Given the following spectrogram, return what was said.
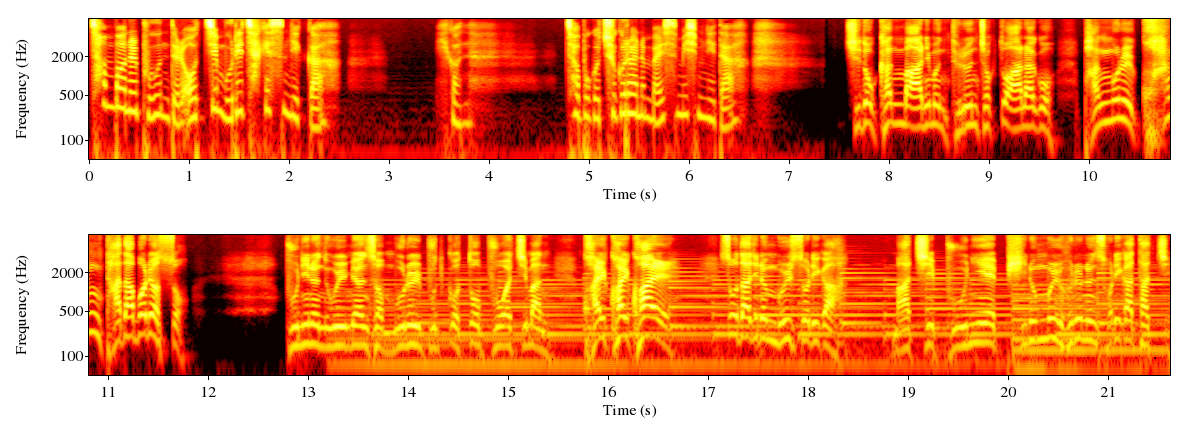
천 번을 부은들 어찌 물이 차겠습니까 이건 저보고 죽으라는 말씀이십니다 지독한 마님은 들은 척도 안 하고 방문을 쾅 닫아버렸소. 분이는 울면서 물을 붓고 또 부었지만 콸콸콸 쏟아지는 물소리가 마치 분이의 피눈물 흐르는 소리 같았지.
